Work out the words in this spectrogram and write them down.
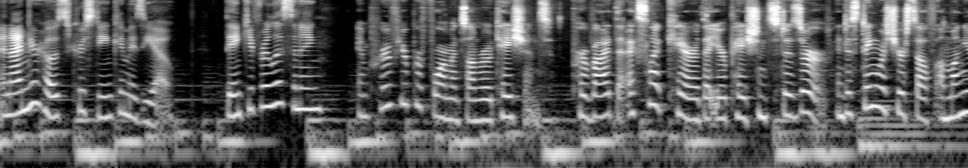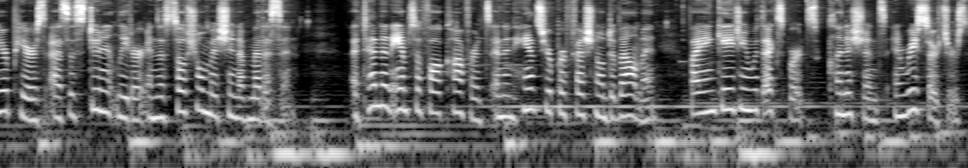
And I'm your host, Christine Camizio. Thank you for listening. Improve your performance on rotations, provide the excellent care that your patients deserve, and distinguish yourself among your peers as a student leader in the social mission of medicine. Attend an AMSA Fall Conference and enhance your professional development by engaging with experts, clinicians, and researchers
